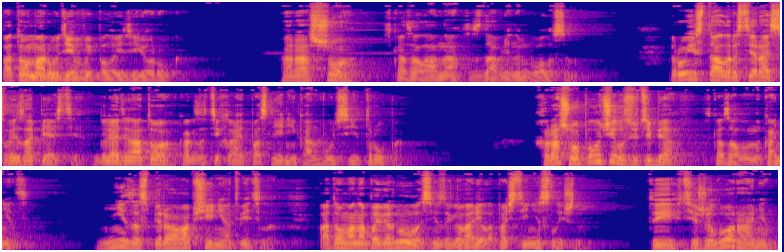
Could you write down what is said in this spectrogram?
потом орудие выпало из ее рук. «Хорошо», — сказала она сдавленным голосом. Руи стал растирать свои запястья, глядя на то, как затихают последние конвульсии трупа. «Хорошо получилось у тебя», — сказал он наконец. Низа сперва вообще не ответила. Потом она повернулась и заговорила почти неслышно. «Ты тяжело ранен?»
